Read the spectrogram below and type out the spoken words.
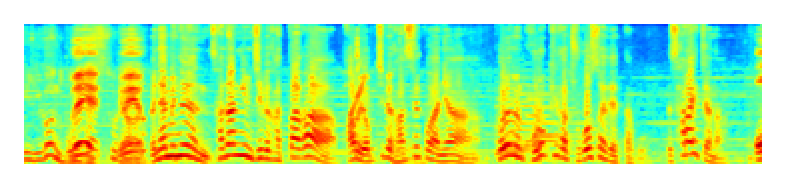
이건 뭔 왜? 소리야? 왜요? 왜냐면은 사장님 집에 갔다가 바로 옆집에 갔을 거 아니야. 그러면 고로케가 죽었어야 됐다고. 살아있잖아. 어?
